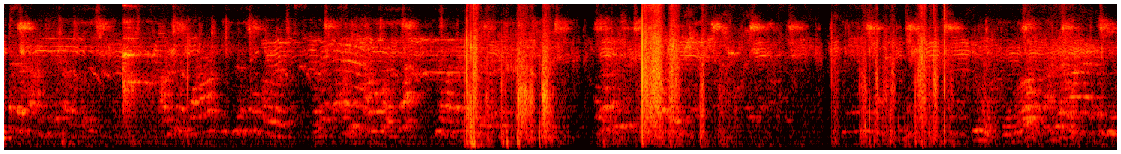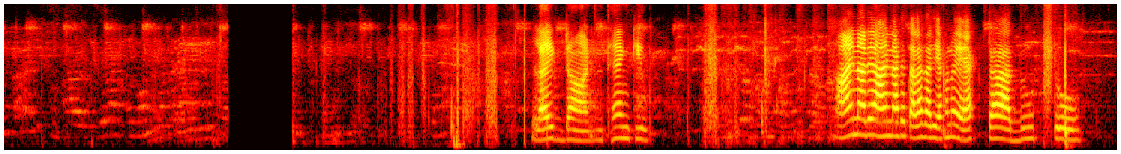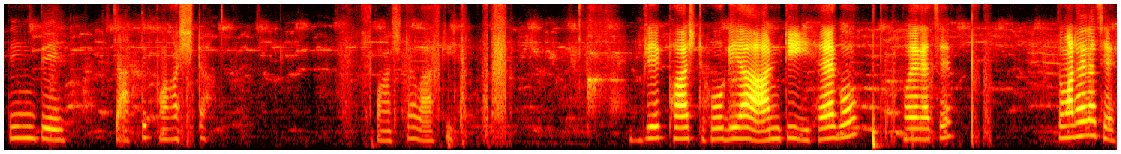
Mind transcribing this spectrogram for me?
লাইক ডান থ্যাংক ইউ আয় না রে আয় না রে তাড়াতাড়ি। এখনও একটা দুটো তিনটে চারটে পাঁচটা। পাঁচটা বাকি। ব্রেকফাস্ট হো গেয়া আন্টি। হ্যাঁ গো হয়ে গেছে। তোমার হয়ে গেছে?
